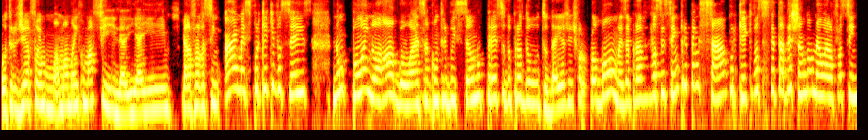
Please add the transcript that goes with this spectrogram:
Outro dia foi uma mãe com uma filha, e aí ela falava assim: ai, mas por que, que vocês não põem logo essa contribuição no preço do produto? Daí a gente falou: bom, mas é para você sempre pensar por que, que você está deixando ou não. Ela falou assim:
